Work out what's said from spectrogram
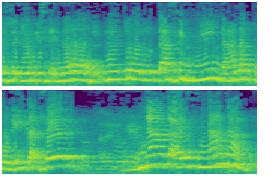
El Señor dice, no, no es tu voluntad, sin mí nada podéis hacer. Nada es nada.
